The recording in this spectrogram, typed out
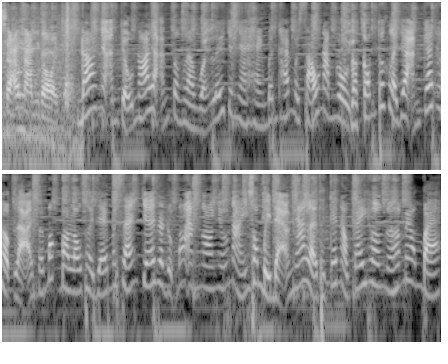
6 năm rồi. Đó nha anh chủ nói là anh từng làm quản lý cho nhà hàng bên Thái 16 năm rồi. Và công thức là do anh kết hợp lại phải mất bao lâu thời gian mới sáng chế ra được món ăn ngon như thế này? Xong bị đạo nhá lại thì cái nào cay hơn nữa hả mấy ông bà?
